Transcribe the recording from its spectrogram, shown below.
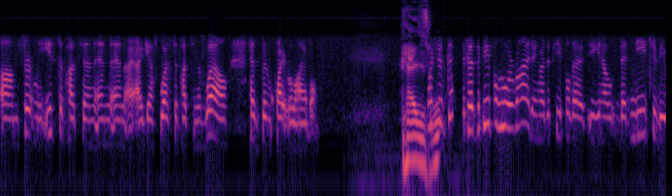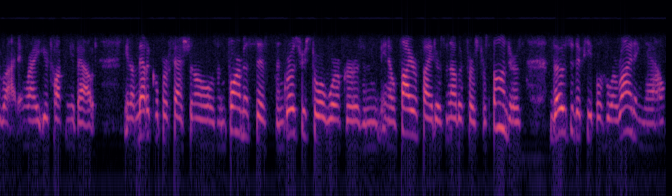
um, certainly east of Hudson and, and I guess west of Hudson as well, has been quite reliable. Has which is good because the people who are riding are the people that you know that need to be riding. Right? You're talking about you know medical professionals and pharmacists and grocery store workers and you know firefighters and other first responders. Those are the people who are riding now,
